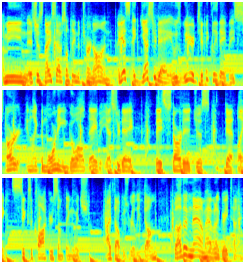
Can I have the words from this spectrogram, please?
I mean, it's just nice to have something to turn on. I guess uh, yesterday it was weird. Typically they, they start in like the morning and go all day, but yesterday they started just at like six o'clock or something, which I thought was really dumb. But other than that, I'm having a great time.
